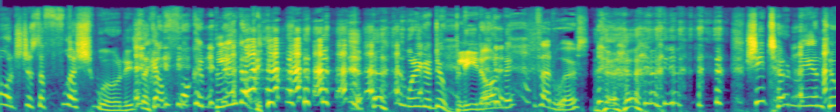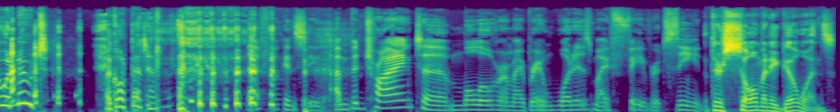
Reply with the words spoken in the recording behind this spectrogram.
"Oh, it's just a flesh wound." He's like, "I'll fucking bleed on you." what are you gonna do? Bleed on me? I've had worse. She turned me into a newt. I got better. that fucking scene. I've been trying to mull over in my brain what is my favorite scene. There's so many good ones.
